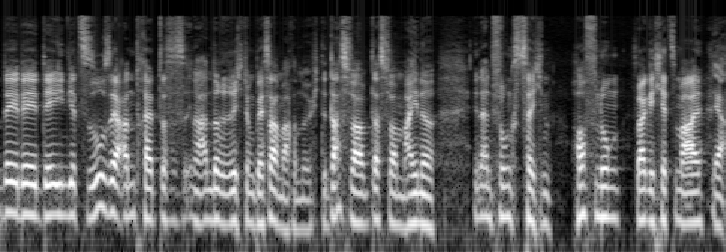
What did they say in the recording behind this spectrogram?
der, der, der ihn jetzt so sehr antreibt, dass es in eine andere Richtung besser machen möchte. Das war, das war meine, in Anführungszeichen, Hoffnung, sage ich jetzt mal, ja.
